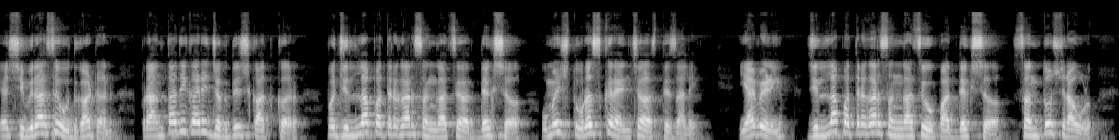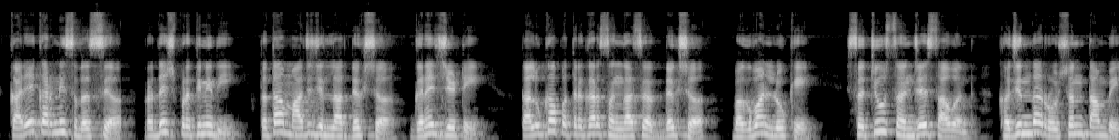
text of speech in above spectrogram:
या शिबिराचे उद्घाटन प्रांताधिकारी जगदीश कातकर व जिल्हा पत्रकार संघाचे अध्यक्ष उमेश तोरसकर यांच्या हस्ते झाले. यावेळी जिल्हा पत्रकार संघाचे उपाध्यक्ष संतोष राऊळ कार्यकारिणी सदस्य प्रदेश प्रतिनिधी तथा माजी जिल्हाध्यक्ष गणेश जेटे तालुका पत्रकार संघाचे अध्यक्ष भगवान लोके सचिव संजय सावंत खजिनदार रोशन तांबे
